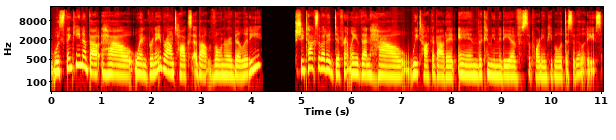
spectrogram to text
was thinking about how when Brene Brown talks about vulnerability, she talks about it differently than how we talk about it in the community of supporting people with disabilities.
